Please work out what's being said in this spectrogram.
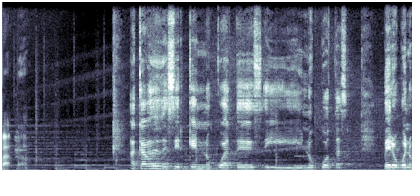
Va, va. Acaba de decir que no cuates y no cuotas, pero bueno,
